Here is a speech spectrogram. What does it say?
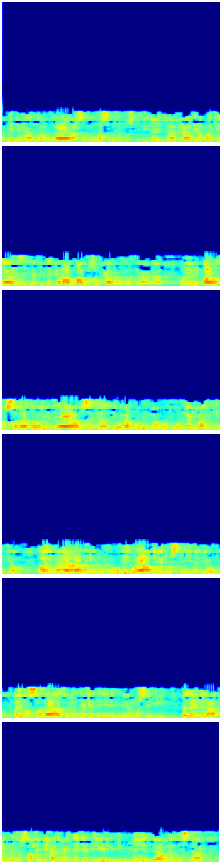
فبين أنه لا يحصل النصر للمسلمين إلا بهذه الركائز التي ذكرها الله سبحانه وتعالى وهي إقامة الصلاة وإيتاء الزكاة والأمر بالمعروف والنهي عن المنكر وأين هذه الأمور في واقع المسلمين اليوم؟ أين الصلاة عند كثير من المسلمين؟ بل أين العقيدة الصحيحة عند كثير ممن يدعون الإسلام؟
